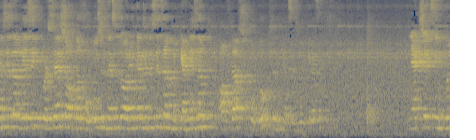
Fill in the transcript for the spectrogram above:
this is the basic process of the photosynthesis. Or you can say this is the mechanism of the photosynthesis. okay next एक सिंपल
